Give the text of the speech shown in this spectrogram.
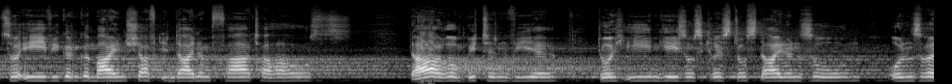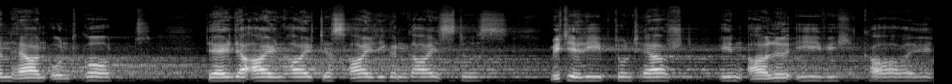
zur ewigen Gemeinschaft in deinem Vaterhaus. Darum bitten wir durch ihn, Jesus Christus, deinen Sohn, unseren Herrn und Gott, der in der Einheit des Heiligen Geistes mit dir liebt und herrscht in alle Ewigkeit.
